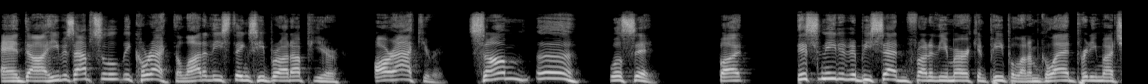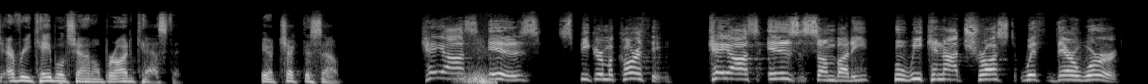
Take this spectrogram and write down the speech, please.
and uh, he was absolutely correct. A lot of these things he brought up here are accurate. Some, uh, we'll see. But this needed to be said in front of the American people, and I'm glad pretty much every cable channel broadcast it. Here, check this out. Chaos is Speaker McCarthy. Chaos is somebody who we cannot trust with their word.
